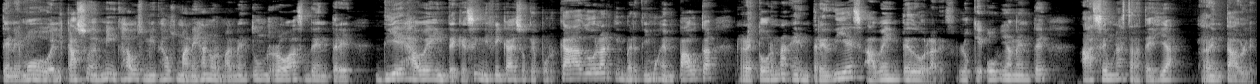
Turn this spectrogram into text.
tenemos el caso de Midhouse. Midhouse maneja normalmente un ROAS de entre 10 a 20. ¿Qué significa eso? Que por cada dólar que invertimos en pauta retorna entre 10 a 20 dólares, lo que obviamente hace una estrategia rentable.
